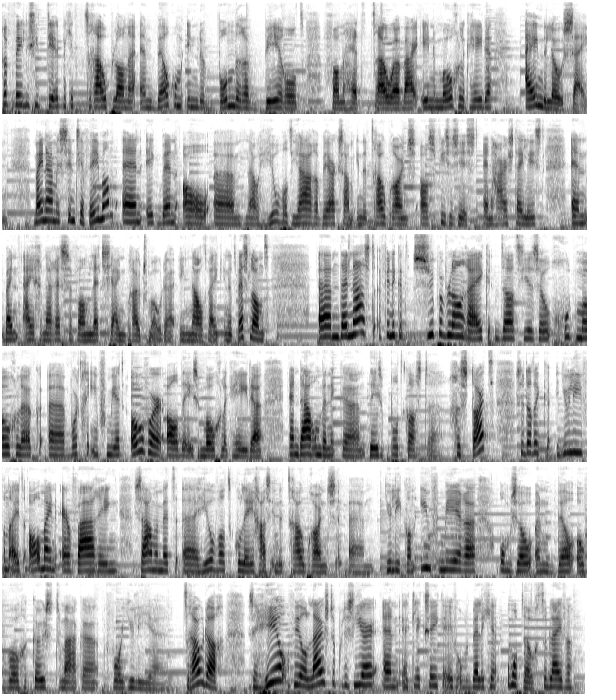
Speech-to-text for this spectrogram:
Gefeliciteerd met je trouwplannen en welkom in de wondere wereld van het trouwen, waarin mogelijkheden eindeloos zijn. Mijn naam is Cynthia Veeman en ik ben al uh, nou, heel wat jaren werkzaam in de trouwbranche als visagist en haarstylist. En ben eigenaresse van Let's Shine Bruidsmode in Naaldwijk in het Westland. Um, daarnaast vind ik het super belangrijk dat je zo goed mogelijk uh, wordt geïnformeerd over al deze mogelijkheden. En daarom ben ik uh, deze podcast uh, gestart, zodat ik jullie vanuit al mijn ervaring samen met heel wat collega's in de trouwbranche jullie kan informeren om zo een weloverwogen keuze te maken voor jullie trouwdag. Dus heel veel luisterplezier en klik zeker even op het belletje om op de hoogte te blijven.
